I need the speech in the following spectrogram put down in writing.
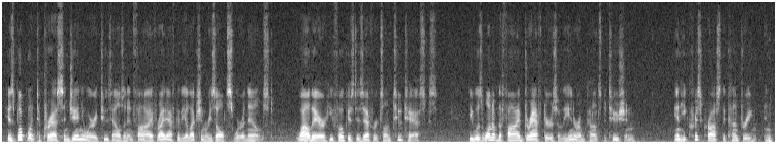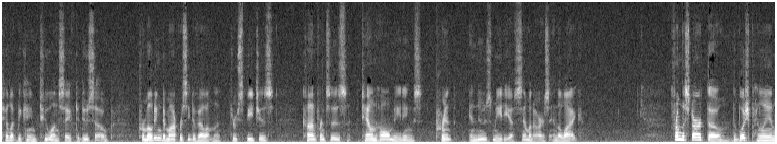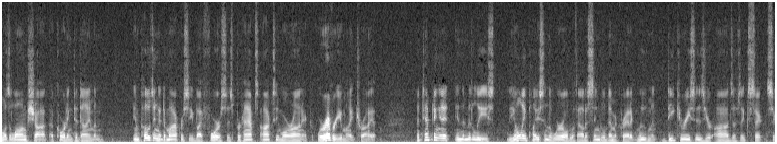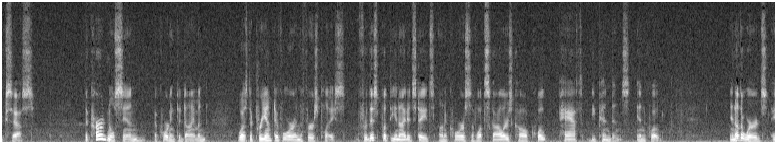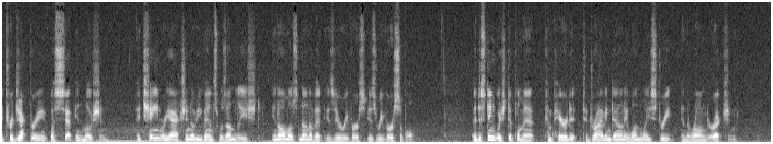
His book went to press in January 2005, right after the election results were announced. While there, he focused his efforts on two tasks. He was one of the five drafters of the interim constitution, and he crisscrossed the country until it became too unsafe to do so, promoting democracy development through speeches, conferences, town hall meetings, print and news media, seminars, and the like. From the start, though, the Bush plan was a long shot, according to Diamond. Imposing a democracy by force is perhaps oxymoronic, wherever you might try it. Attempting it in the Middle East the only place in the world without a single democratic movement decreases your odds of success. The cardinal sin, according to Diamond, was the preemptive war in the first place, for this put the United States on a course of what scholars call, quote, path dependence, end quote. In other words, a trajectory was set in motion, a chain reaction of events was unleashed, and almost none of it is, irreverse, is reversible. A distinguished diplomat compared it to driving down a one way street in the wrong direction.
